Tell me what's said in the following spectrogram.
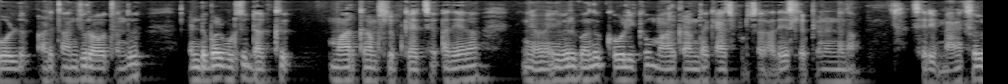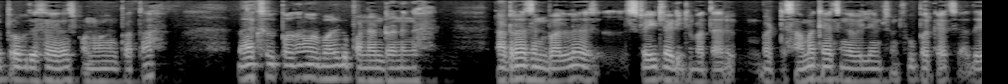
போல்டு. அடுத்து அஞ்சு ராவத் வந்து ரெண்டு பால் பிடிச்சி டக்கு மார்க்ராம் ஸ்லிப் கேட்ச்சு அதே தான் இவருக்கு வந்து கோலிக்கும் மார்க்ராம் தான் கேட்ச் பிடிச்சாரு. அதே ஸ்லிப்பில் நின்று தான். சரி மேக்ஸ்வெல் பிரபுதேசா ஏதாச்சும் பண்ணுவாங்கன்னு பார்த்தா மேக்ஸ்வெல் பதினோரு பாலுக்கு பன்னெண்டு ரன்னுங்க. நடராஜன் பாலில் ஸ்ட்ரைட்டில் அடிக்க பார்த்தாரு. பட் செம கேட்சுங்க வில்லியம்சன். சூப்பர் கேட்ச். அது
